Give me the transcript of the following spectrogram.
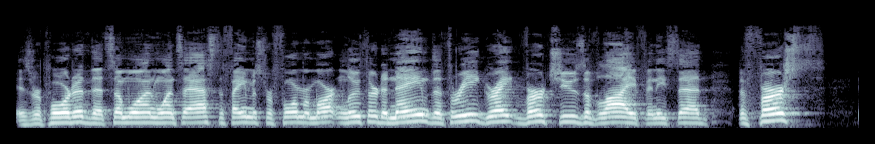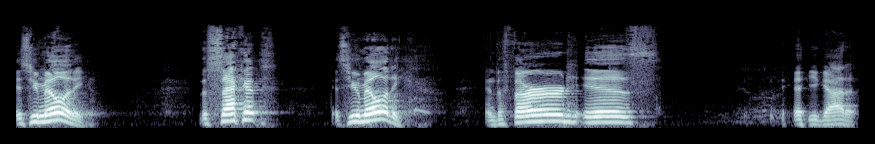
It is reported that someone once asked the famous reformer Martin Luther to name the three great virtues of life, and he said, The first is humility, the second is humility, and the third is, you got it,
